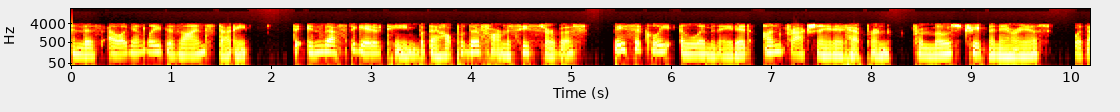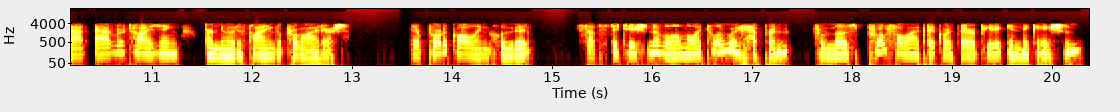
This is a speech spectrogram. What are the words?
In this elegantly designed study, the investigative team, with the help of their pharmacy service, basically eliminated unfractionated heparin from most treatment areas without advertising or notifying the providers. Their protocol included substitution of low molecular weight heparin for most prophylactic or therapeutic indication,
